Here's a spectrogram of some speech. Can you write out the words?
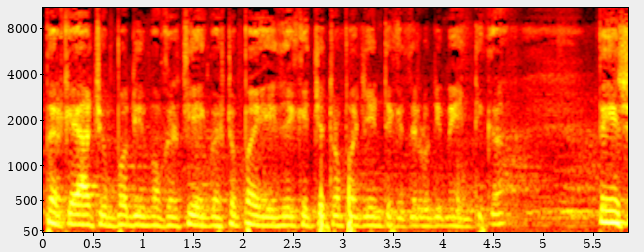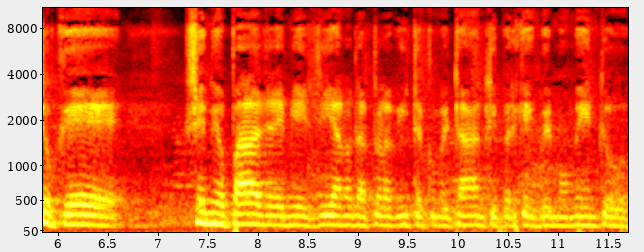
perché c'è un po' di democrazia in questo paese che c'è troppa gente che se lo dimentica. Penso che se mio padre e i miei zii hanno dato la vita come tanti perché in quel momento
